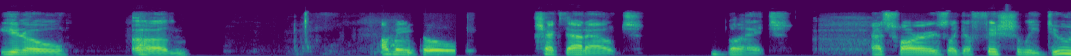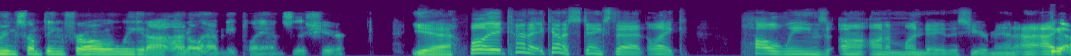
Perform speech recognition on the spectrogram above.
you know, um, I may go check that out. But as far as like officially doing something for Halloween, I, I don't have any plans this year. Yeah. Well, it kind of it kind of stinks that like Halloween's uh, on a Monday this year, man. I, I Yeah.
